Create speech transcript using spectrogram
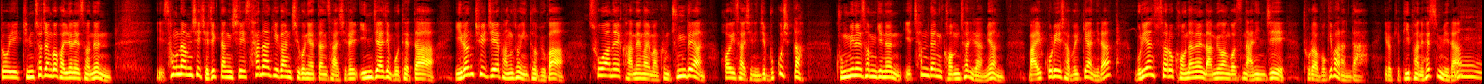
또이 김 처장과 관련해서는 이 성남시 재직 당시 산하기관 직원이었다는 사실을 인지하지 못했다. 이런 취지의 방송 인터뷰가 소환을 감행할 만큼 중대한 허위 사실인지 묻고 싶다. 국민을 섬기는 이 참된 검찰이라면 말꼬리 잡을 게 아니라 무리한 수사로 권한을 남용한 것은 아닌지 돌아보기 바란다. 이렇게 비판을 했습니다. 네.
